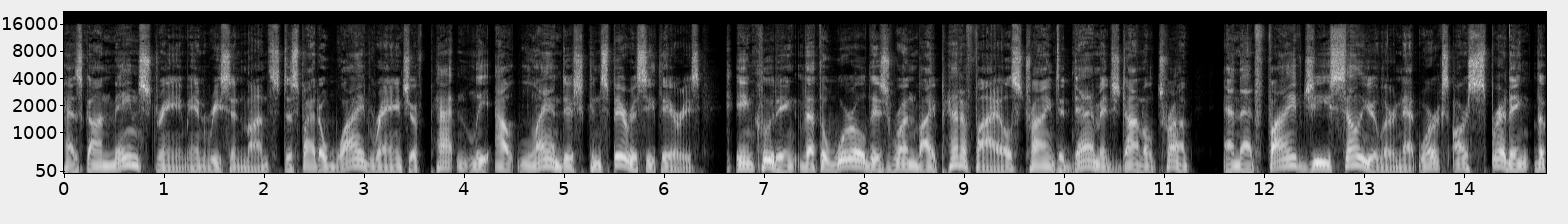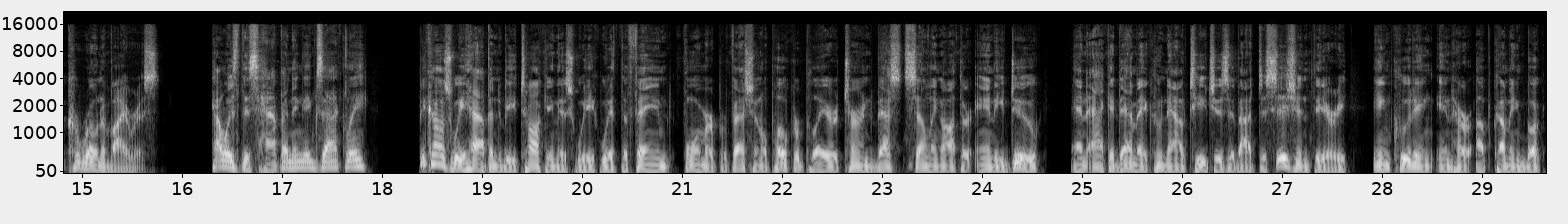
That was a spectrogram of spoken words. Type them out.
has gone mainstream in recent months despite a wide range of patently outlandish conspiracy theories, including that the world is run by pedophiles trying to damage Donald Trump and that 5G cellular networks are spreading the coronavirus. How is this happening exactly? Because we happen to be talking this week with the famed former professional poker player turned best selling author Annie Duke, an academic who now teaches about decision theory, including in her upcoming book,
